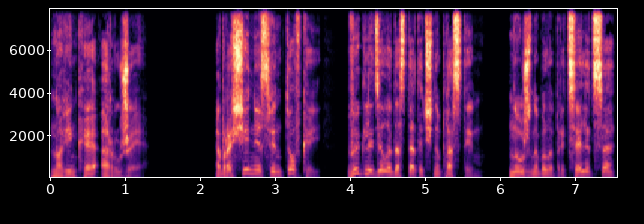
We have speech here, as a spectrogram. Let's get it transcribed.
новенькое оружие. Обращение с винтовкой выглядело достаточно простым. Нужно было прицелиться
